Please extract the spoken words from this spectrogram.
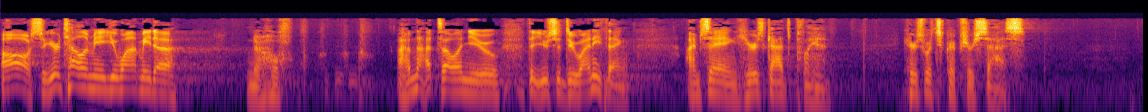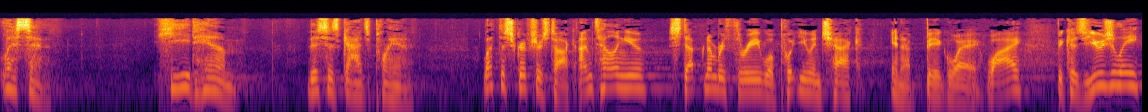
oh, so you're telling me you want me to, no. I'm not telling you that you should do anything. I'm saying, here's God's plan. Here's what scripture says. Listen. Heed him. This is God's plan. Let the scriptures talk. I'm telling you, step number three will put you in check in a big way. Why? Because usually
